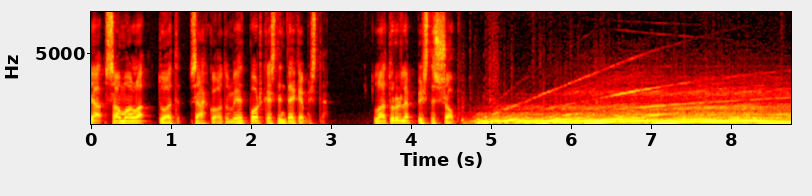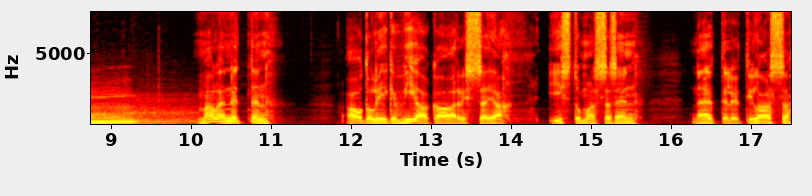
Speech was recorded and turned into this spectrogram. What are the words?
ja samalla tuot sähköautomiehet podcastin tekemistä. Laturille.shop. Mä olen nytten autoliike Viakaarissa ja istumassa sen näyttelytilassa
